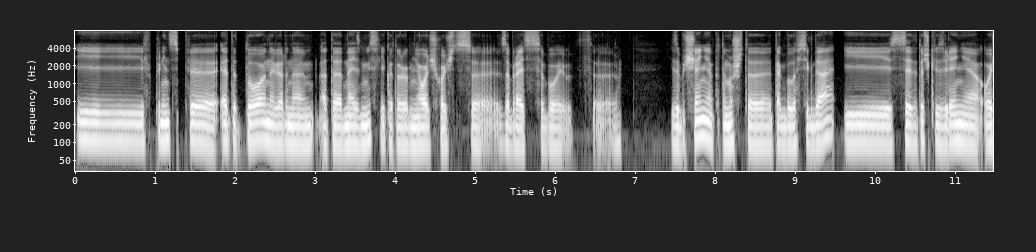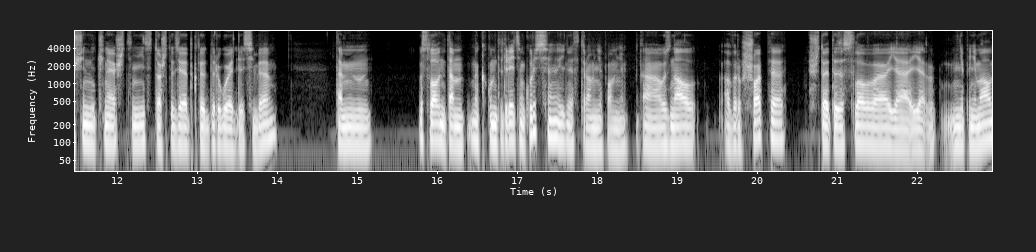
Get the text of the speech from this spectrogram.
И, в принципе, это то, наверное, это одна из мыслей, которую мне очень хочется забрать с собой вот, э, из обучения, потому что так было всегда. И с этой точки зрения очень начинаешь ценить то, что делает кто-то другой для тебя. Там, условно, там на каком-то третьем курсе или втором, не помню, а, узнал о воркшопе, что это за слово, я, я не понимал,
